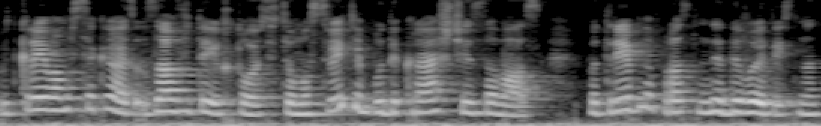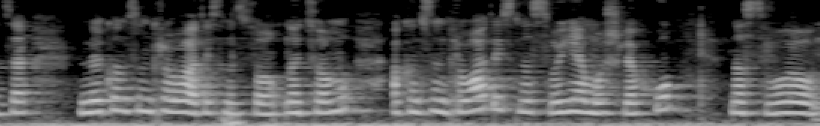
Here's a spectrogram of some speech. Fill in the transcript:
відкрию вам секрет, завжди хтось в цьому світі буде кращий за вас. Потрібно просто не дивитись на це, не концентруватись на цьому, а концентруватись на своєму шляху, на своєму,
